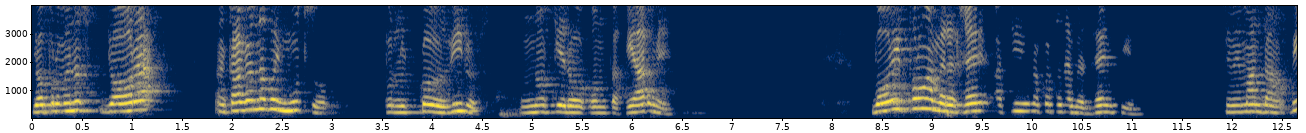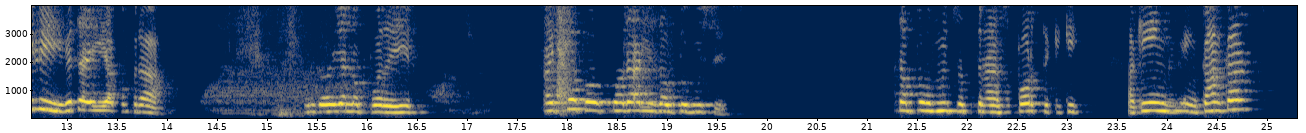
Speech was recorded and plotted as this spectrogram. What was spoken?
Yo por lo menos, yo ahora, en cambio no voy mucho por el coronavirus, no quiero contagiarme. Voy por una emergencia, así una cosa de emergencia. Se me mandan, Billy, vete ahí a comprar. Cuando ella no puede ir. Hay pocos horarios de autobuses. Tampoco mucho transporte. Aquí, aquí en, en Cancas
